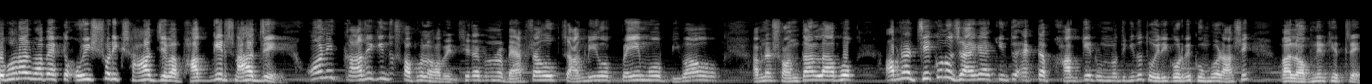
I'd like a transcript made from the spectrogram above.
ওভারঅলভাবে একটা ঐশ্বরিক সাহায্যে বা ভাগ্যের সাহায্যে অনেক কাজে কিন্তু সফল হবেন। সেটা আপনার ব্যবসা হোক, চাকরি হোক, প্রেম হোক, বিবাহ হোক, আপনার সন্তান লাভ হোক, আপনার যে কোনো জায়গায় কিন্তু একটা ভাগ্যের উন্নতি কিন্তু তৈরি করবে কুম্ভ রাশি বা লগ্নের ক্ষেত্রে।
